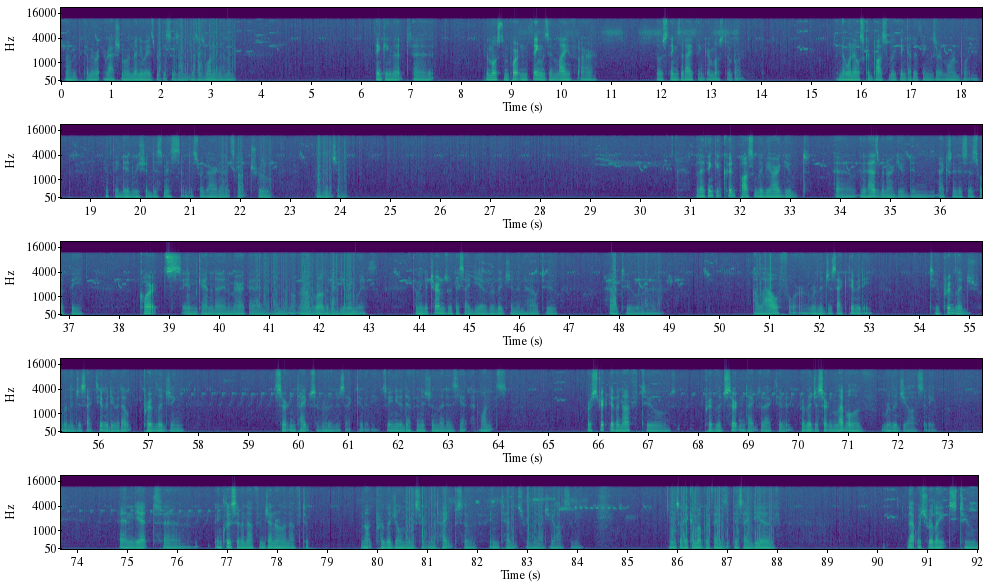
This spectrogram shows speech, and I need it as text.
well, they become ir irrational in many ways, but this is this is one of them. And thinking that uh, the most important things in life are those things that I think are most important. No one else could possibly think other things are more important. If they did, we should dismiss and disregard, and it's not true religion. But I think it could possibly be argued, uh, and it has been argued, and actually this is what the courts in Canada and America and, around the world have been dealing with, coming to terms with this idea of religion and how to how to uh, allow for religious activity, to privilege religious activity without privileging certain types of religious activity. So you need a definition that is yet at once restrictive enough to privilege certain types of activity, privilege a certain level of religiosity, and yet uh, inclusive enough and general enough to not privilege only certain types of intense religiosity. And so they come up with this idea of that which relates to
